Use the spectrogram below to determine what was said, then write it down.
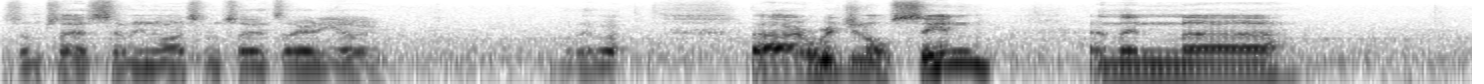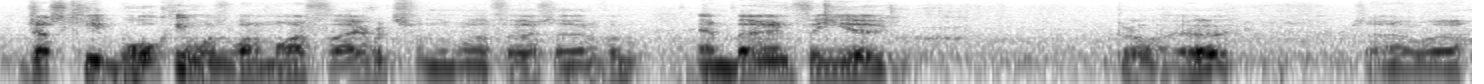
Some say it's 79, some say it's 80, oh, whatever. Uh, Original Sin, and then uh, Just Keep Walking was one of my favourites from the, when I first heard of them, and Burn for You. Hello. So, uh,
